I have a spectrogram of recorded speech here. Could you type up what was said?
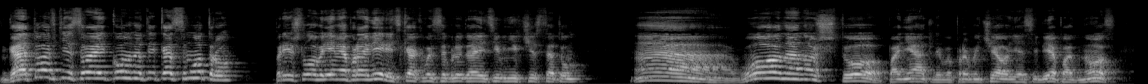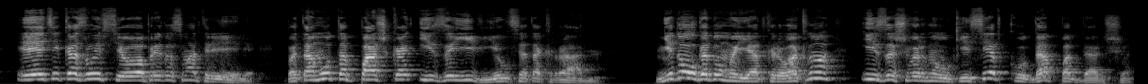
готовьте свои комнаты к осмотру. Пришло время проверить, как вы соблюдаете в них чистоту». «А, вон оно что!» – понятливо промычал я себе под нос. «Эти козлы все предусмотрели, потому-то Пашка и заявился так рано». Недолго думая, я открыл окно и зашвырнул кисет куда подальше.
